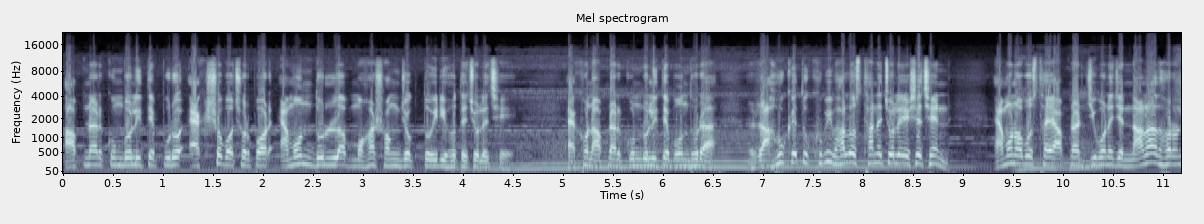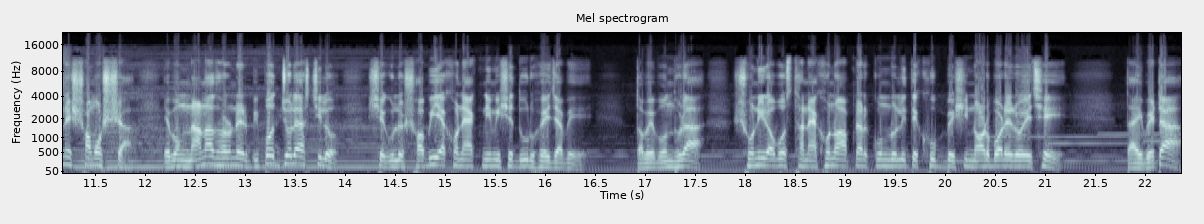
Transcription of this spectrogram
আপনার কুণ্ডলিতে পুরো একশো বছর পর এমন দুর্লভ মহাসংযোগ তৈরি হতে চলেছে। এখন আপনার কুণ্ডলিতে বন্ধুরা, রাহুকেতু খুবই ভালো স্থানে চলে এসেছেন। এমন অবস্থায় আপনার জীবনে যে নানা ধরনের সমস্যা এবং নানা ধরনের বিপদ চলে আসছিল, সেগুলো সবই এখন এক নিমিষে দূর হয়ে যাবে। তবে বন্ধুরা, শনির অবস্থান এখনও আপনার কুণ্ডলিতে খুব বেশি নড়বড়ে রয়েছে। তাই বেটা,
